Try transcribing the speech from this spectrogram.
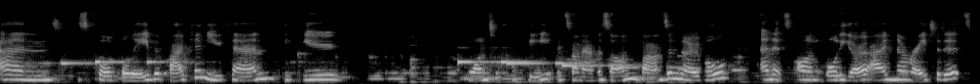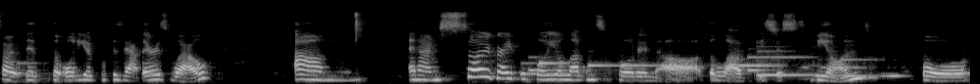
and it's called Believe If I Can, You Can. If you want a copy, it's on Amazon, Barnes and Noble, and it's on audio. I narrated it, so the, the audio book is out there as well. Um, and I'm so grateful for your love and support. And oh, the love is just beyond for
